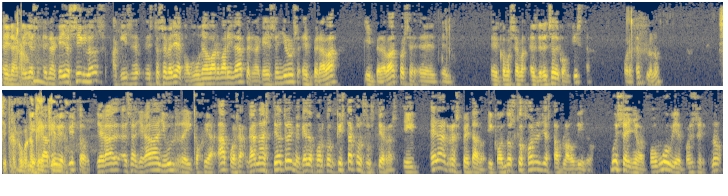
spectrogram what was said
en aquellos, en aquellos siglos, aquí se- esto se vería como una barbaridad, pero en aquellos siglos imperaba, imperaba pues el, el- el- ¿cómo se llama? el derecho de conquista, por ejemplo, ¿no? Sí, pero que bueno y que, está que- muy bien visto. Llega, o sea, llegaba allí un rey, cogía, ah, pues gana este otro y me quedo por conquista con sus tierras. Y era respetado. Y con dos cojones ya está aplaudido. Muy señor, pues muy bien, pues sí, no.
